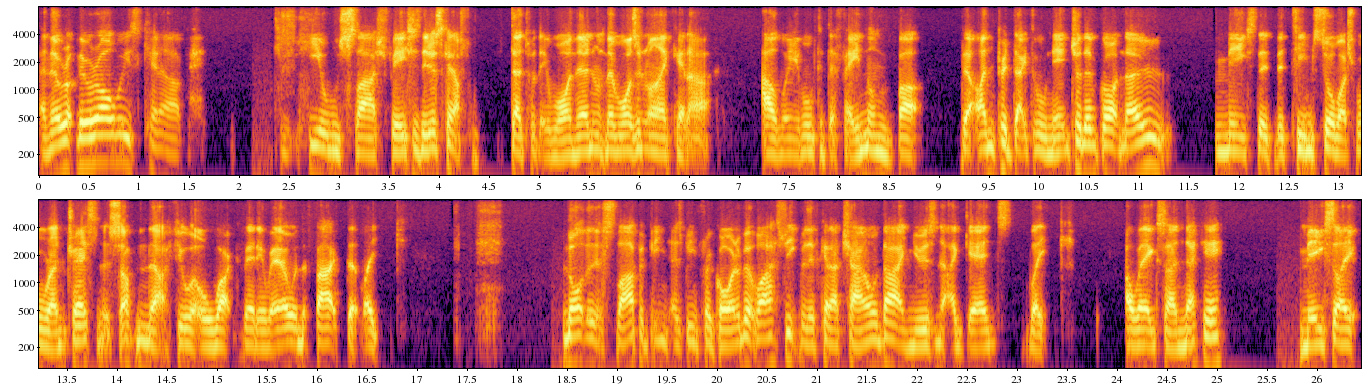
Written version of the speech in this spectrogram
and they were they were always kind of heels slash faces. They just kind of did what they wanted. There wasn't really kind of a label to define them, but the unpredictable nature they've got now makes the, the team so much more interesting. It's something that I feel it'll work very well. And the fact that like not that the slap has been has been forgotten about last week, but they've kind of channeled that and using it against like Alexa and Nikki makes like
